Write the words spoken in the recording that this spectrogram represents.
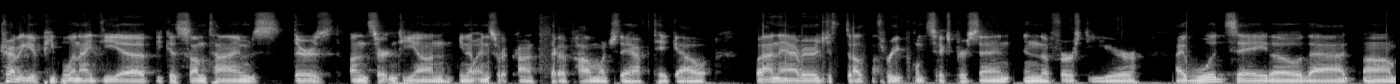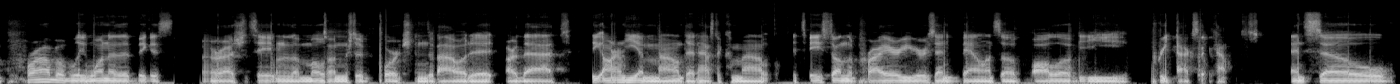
try to give people an idea because sometimes there's uncertainty on, you know, any sort of concept of how much they have to take out. But on average, it's about 3.6% in the first year. I would say though that um, probably one of the biggest, or I should say, one of the most understood portions about it are that the RMD amount that has to come out it's based on the prior year's end balance of all of the pre-tax accounts, and so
